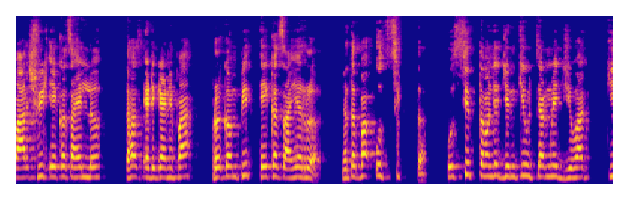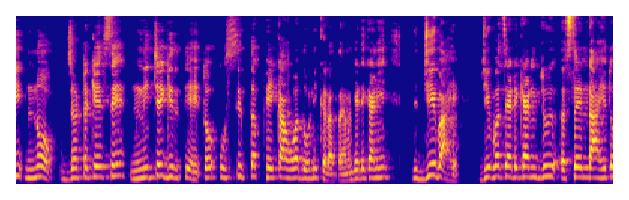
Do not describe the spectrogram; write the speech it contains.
पार्श्विक एकच आहे ल. तसाच या ठिकाणी पहा प्रकंपित एकच आहे र. नंतर पहा उत्सिक्त. उत्सिक्त म्हणजे जिनकी उच्चारण म्हणजे में जीवा की नो झटके से नीचे गिरती आहे. तो उत्सिक्त फेका हुआ ध्वनी करत आहे. म्हणजे या ठिकाणी जीभ आहे जीभच या ठिकाणी जो सेंड आहे तो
